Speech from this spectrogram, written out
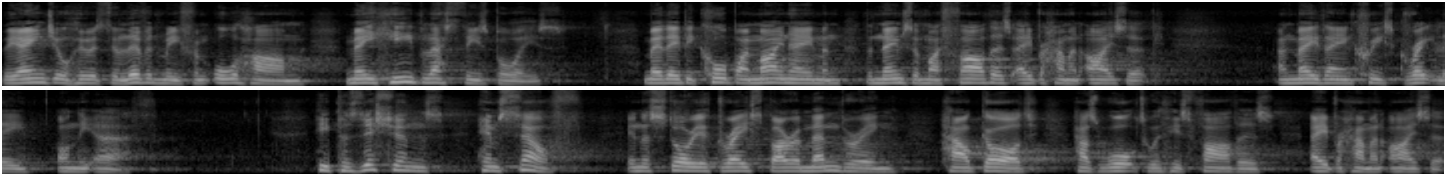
the angel who has delivered me from all harm, may he bless these boys. May they be called by my name and the names of my fathers, Abraham and Isaac, and may they increase greatly on the earth. He positions himself in the story of grace by remembering how God has walked with his fathers, Abraham and Isaac.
